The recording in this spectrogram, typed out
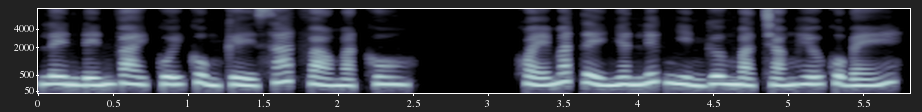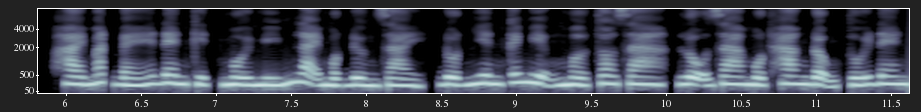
lên đến vai cuối cùng kề sát vào mặt cô. Khóe mắt tề nhân liếc nhìn gương mặt trắng hiếu của bé, hai mắt bé đen kịt môi mím lại một đường dài, đột nhiên cái miệng mở to ra, lộ ra một hang động tối đen,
